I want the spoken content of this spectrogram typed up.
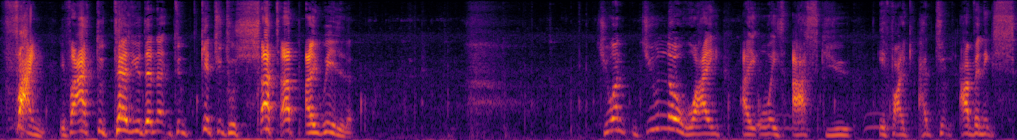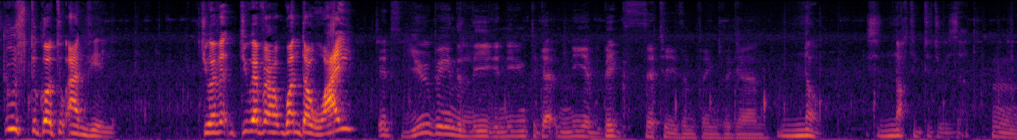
Fine! If I have to tell you then uh, to get you to shut up, I will. Do you want do you know why I always ask you if I had to have an excuse to go to Anvil? Do you ever do you ever wonder why? It's you being the league and needing to get near big cities and things again. No. Has nothing to do with that. Hmm.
